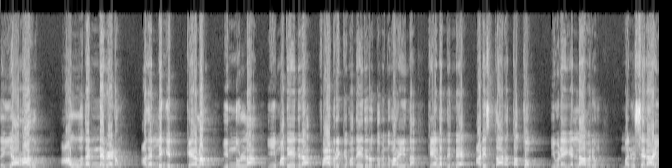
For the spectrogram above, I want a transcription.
തയ്യാറാകും. ആവുക തന്നെ വേണം. അതല്ലെങ്കിൽ കേരളം ഇന്നുള്ള ഈ മതേതര ഫാബ്രിക് മതേതരത്വം എന്ന് പറയുന്ന കേരളത്തിന്റെ അടിസ്ഥാന തത്വം ഇവിടെ എല്ലാവരും മനുഷ്യരായി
